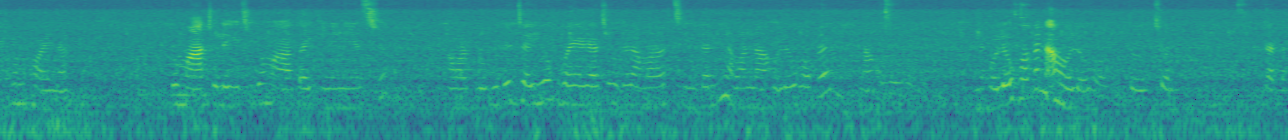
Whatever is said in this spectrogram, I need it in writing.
এখন হয় না। তো মা চলে গেছিল, মা তাই কিনে নিয়েছে আমার প্রভুদের যাই হোক হয়ে গেছে, ওদের আমার আর চিন্তা নেই, আমার না হলেও হবে, না হলেও হবে। মানে হলেও হবে, না হলেও হবে। তো চলো, টাটা।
